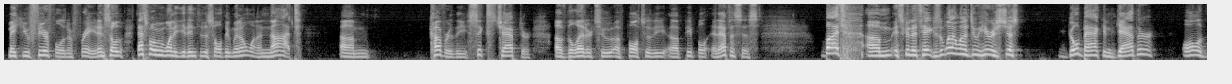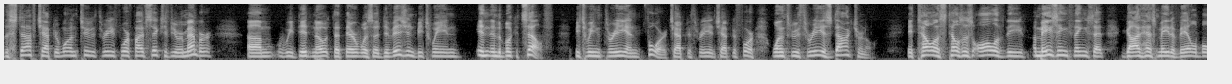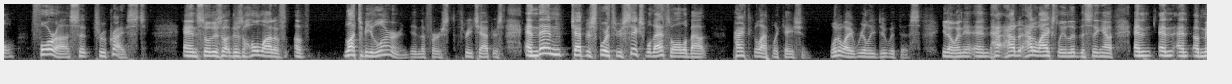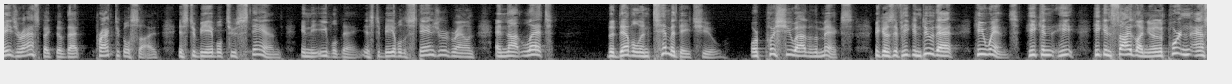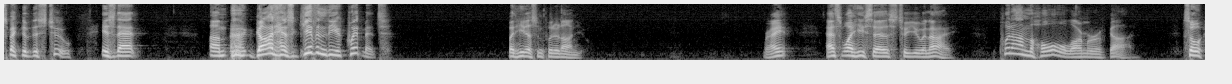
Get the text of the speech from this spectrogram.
make you fearful and afraid. And so that's why we want to get into this whole thing. We don't want to not um, cover the sixth chapter of the letter to of Paul to the uh, people at Ephesus. But um, it's going to take, because what I want to do here is just go back and gather all of the stuff, chapter 1, 2, 3, 4, 5, 6. If you remember, um, we did note that there was a division between, in, in the book itself between 3 and 4, chapter 3 and chapter 4. 1 through 3 is doctrinal. It tell us, tells us all of the amazing things that God has made available for us through Christ. And so there's a, there's a whole lot of, of lot to be learned in the first three chapters. And then chapters 4 through 6, well, that's all about practical application. What do I really do with this? You know, and, and how, how, do, how do I actually live this thing out? And, and, and a major aspect of that practical side is to be able to stand in the evil day, is to be able to stand your ground and not let the devil intimidate you or push you out of the mix. Because if he can do that, he wins. He can, he, he can sideline you. An important aspect of this, too, is that um, God has given the equipment, but he doesn't put it on you. Right? That's why he says to you and I, Put on the whole armor of God. So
